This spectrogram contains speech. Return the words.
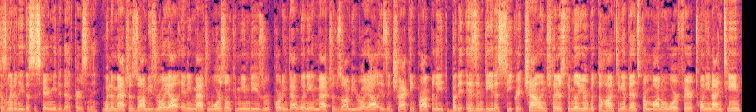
Because literally, this is scaring me to death personally. Win a match of Zombies Royale. Any match, Warzone community is reporting that winning a match of Zombie Royale isn't tracking properly, but it is indeed a secret challenge. Players familiar with the haunting events from Modern Warfare 2019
